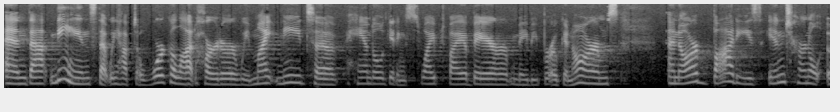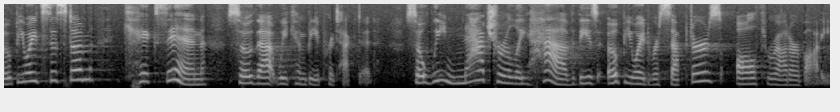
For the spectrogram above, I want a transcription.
And that means that we have to work a lot harder. We might need to handle getting swiped by a bear, maybe broken arms and our body's internal opioid system kicks in so that we can be protected. So we naturally have these opioid receptors all throughout our body.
